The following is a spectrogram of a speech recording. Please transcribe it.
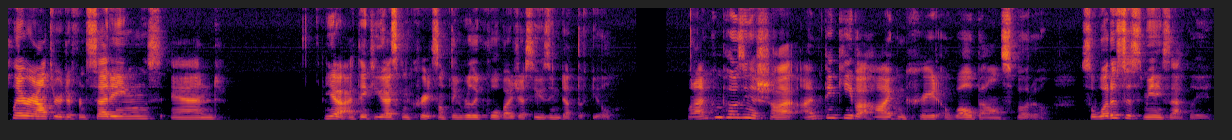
play around through different settings and yeah, I think you guys can create something really cool by just using depth of field. When I'm composing a shot, I'm thinking about how I can create a well-balanced photo. So what does this mean exactly?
